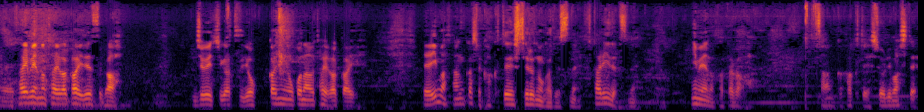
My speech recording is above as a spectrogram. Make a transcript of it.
えー、対面の対話会ですが、11月4日に行う対話会。え今参加者確定してるのがですね、2人ですね。2名の方が参加確定しておりまして、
